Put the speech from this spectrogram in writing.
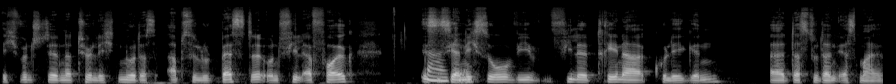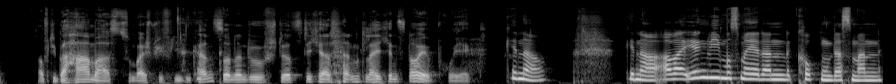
ich wünsche dir natürlich nur das absolut Beste und viel Erfolg. Ist Danke. es ja nicht so wie viele Trainerkolleginnen, äh, dass du dann erstmal auf die Bahamas zum Beispiel fliegen kannst, sondern du stürzt dich ja dann gleich ins neue Projekt. Genau. Genau, aber irgendwie muss man ja dann gucken, dass man,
